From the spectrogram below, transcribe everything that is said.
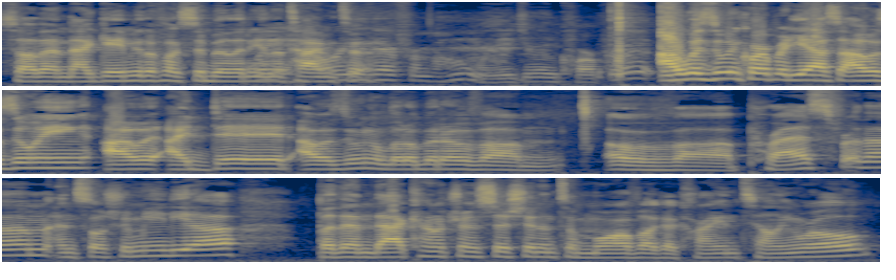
So then that gave me the flexibility and the time how were to. you there from home? Were you doing corporate? I was doing corporate, yes. I was doing, I, w- I did, I was doing a little bit of um, of uh, press for them and social media, but then that kind of transitioned into more of like a clienteling role.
